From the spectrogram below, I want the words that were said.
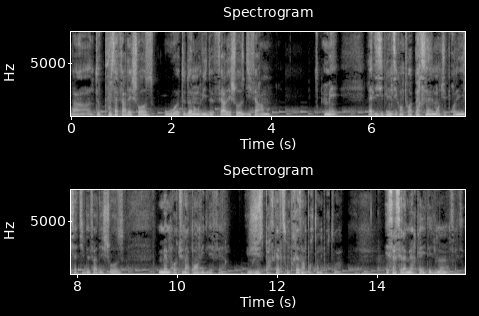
ben, te pousse à faire des choses ou te donne envie de faire les choses différemment. Mais la discipline, c'est quand toi, personnellement, tu prends l'initiative de faire des choses, même quand tu n'as pas envie de les faire. Juste parce qu'elles sont très importantes pour toi. Et ça, c'est la meilleure qualité du monde, en fait.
